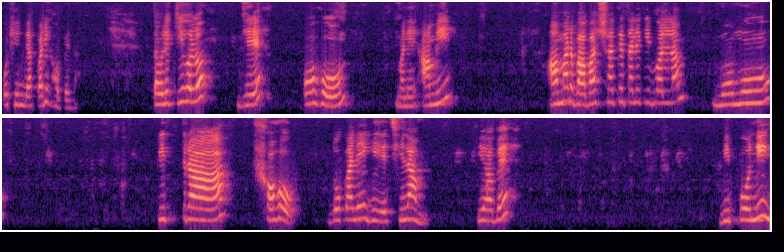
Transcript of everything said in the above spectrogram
কঠিন ব্যাপারই হবে না। তাহলে কি হলো? যে অহম মানে আমি আমার বাবার সাথে তাহলে কি বললাম? মোমো, পিত্রা সহ দোকানে গিয়েছিলাম। কি হবে? বিপণিং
